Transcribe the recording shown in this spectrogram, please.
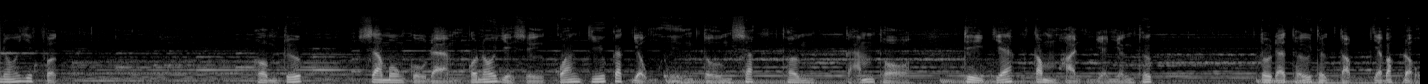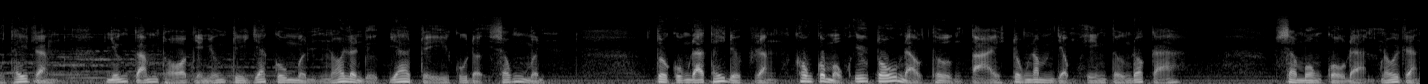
nói với phật, hôm trước, sa môn cụ đàm có nói về sự quán chiếu các dòng hiện tượng sắc thân, cảm thọ, tri giác, tâm hành và nhận thức. Tôi đã thử thực tập và bắt đầu thấy rằng những cảm thọ và những tri giác của mình nói lên được giá trị của đời sống mình tôi cũng đã thấy được rằng không có một yếu tố nào thường tại trong năm dòng hiện tượng đó cả. Sa môn cồ đàm nói rằng,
